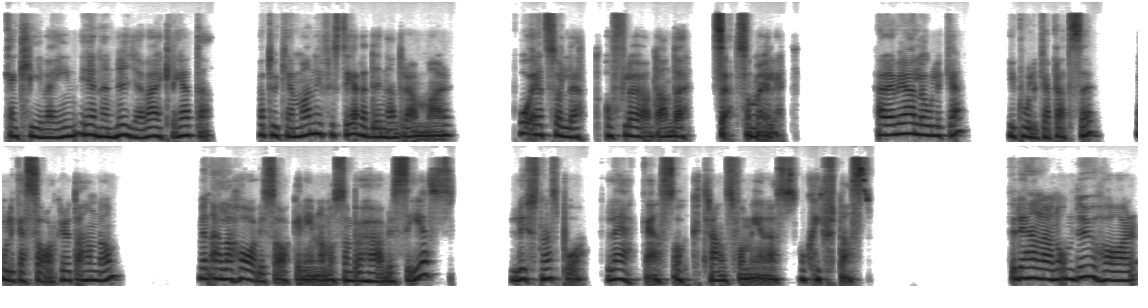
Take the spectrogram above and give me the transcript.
kan kliva in i den här nya verkligheten. Att du kan manifestera dina drömmar på ett så lätt och flödande sätt som möjligt. Här är vi alla olika. Vi är på olika platser, olika saker att ta hand om. Men alla har vi saker inom oss som behöver ses, lyssnas på, läkas och transformeras och skiftas. För det handlar om om du har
